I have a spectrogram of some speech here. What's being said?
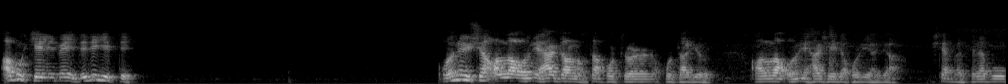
Ha bu kelimeyi dedi gitti. Onun için Allah onu her darlıkta kurtar- kurtarıyor. Allah onu her şeyde koruyacak. İşte mesela bu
